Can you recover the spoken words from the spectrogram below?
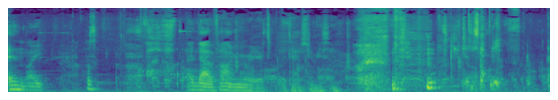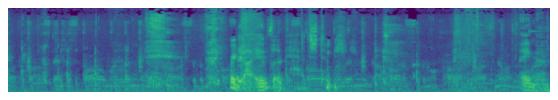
and like I was and now I finally remember it's attached to me so Forgot it was attached to me. Hey man.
